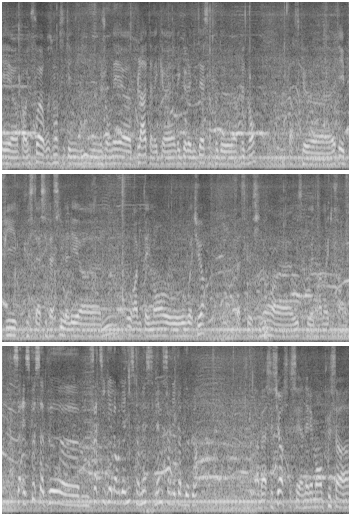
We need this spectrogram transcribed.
Et euh, encore une fois, heureusement que c'était une, une journée euh, plate avec, euh, avec de la vitesse, un peu de, un peu de vent. Parce que, et puis que c'était assez facile d'aller au ravitaillement aux, aux voitures. Parce que sinon, oui, ça pouvait être vraiment étouffant. Est-ce que ça peut fatiguer l'organisme même, même sur une étape de plat? Ah bah c'est sûr, parce que c'est un élément en plus à,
